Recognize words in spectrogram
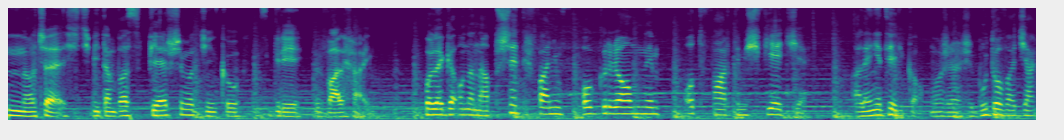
No cześć, witam was w pierwszym odcinku z gry Valheim. Polega ona na przetrwaniu w ogromnym, otwartym świecie. Ale nie tylko. Możesz budować jak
